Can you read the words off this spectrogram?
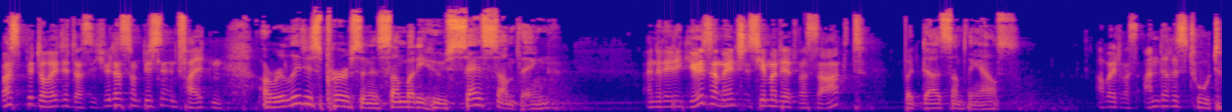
Was bedeutet das? Ich will das so ein bisschen entfalten. A religious person is somebody who says something Ein religiöser Mensch ist jemand, der etwas sagt, but does something else. aber etwas anderes tut.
